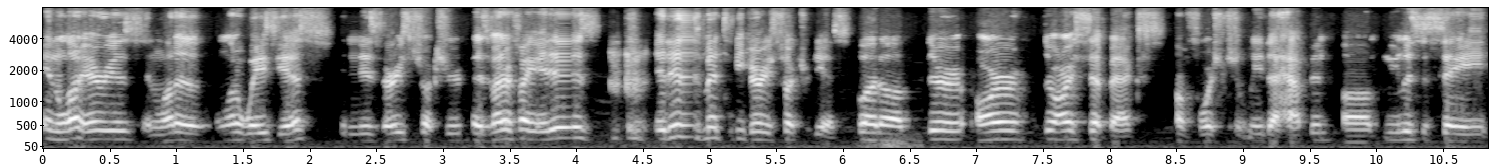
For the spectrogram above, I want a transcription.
in a lot of areas, in a lot of a lot of ways, yes, it is very structured. As a matter of fact, it is it is meant to be very structured, yes. But uh, there are there are setbacks, unfortunately, that happen. Uh, needless to say,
